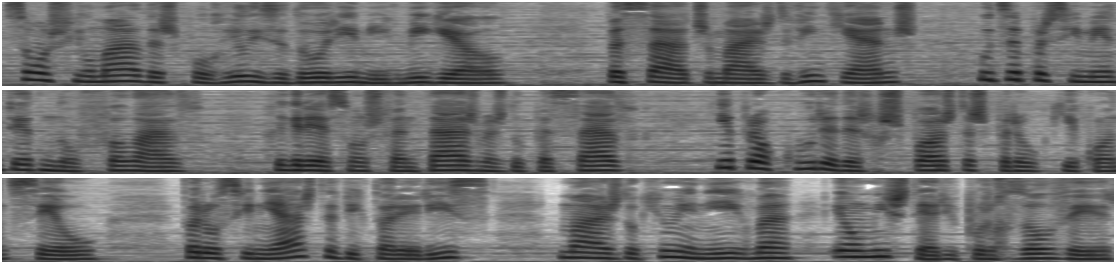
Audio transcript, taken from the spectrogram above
são as filmadas pelo realizador e amigo Miguel. Passados mais de 20 anos, o desaparecimento é de novo falado. Regressam os fantasmas do passado e a procura das respostas para o que aconteceu. Para o cineasta Victor Erice, mais do que um enigma, é um mistério por resolver.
